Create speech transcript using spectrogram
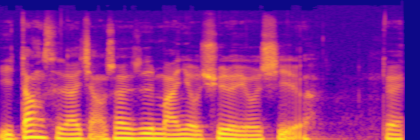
以当时来讲算是蛮有趣的游戏了，对。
